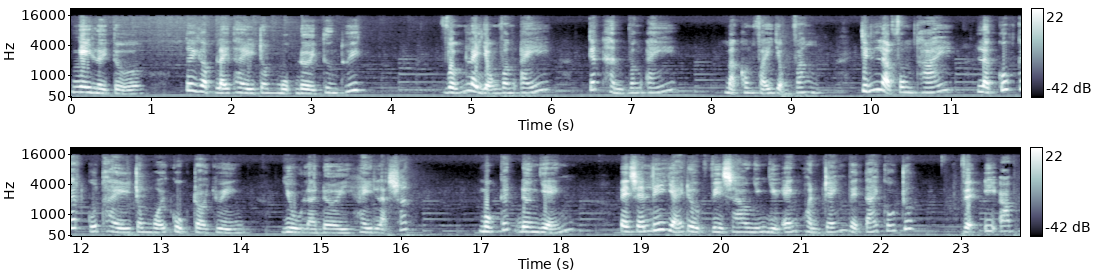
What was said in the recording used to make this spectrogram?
Ngay lời tựa, tôi gặp lại thầy trong một đời thương thuyết. Vẫn là giọng văn ấy, cách hành văn ấy, mà không phải giọng văn. Chính là phong thái, là cốt cách của thầy trong mỗi cuộc trò chuyện, dù là đời hay là sách. Một cách đơn giản bạn sẽ lý giải được vì sao những dự án hoành tráng về tái cấu trúc, về ERP,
